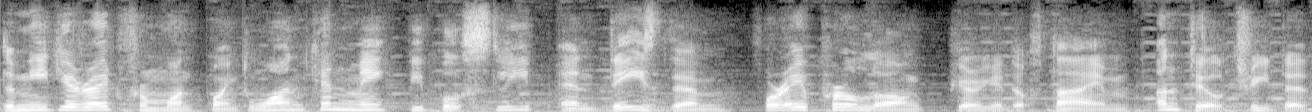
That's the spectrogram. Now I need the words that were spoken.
The meteorite from 1.1 can make people sleep and daze them for a prolonged period of time, until treated.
